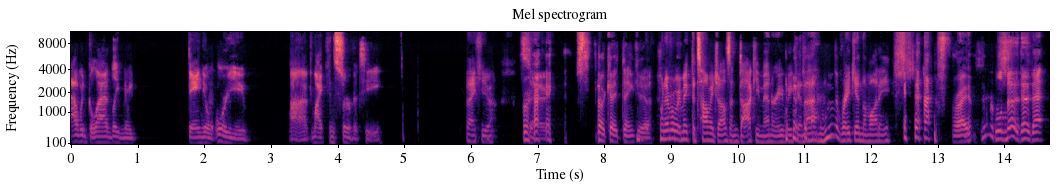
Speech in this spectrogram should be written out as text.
I would gladly make Daniel or you uh my conservatee. Thank you. So Right. Okay, thank you. Whenever we make the Tommy Johnson documentary, we can uh, rake in the money. Right. well no no that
